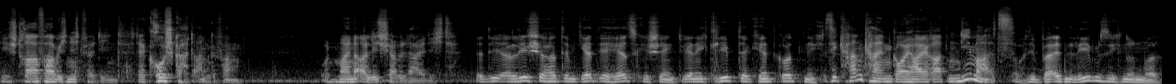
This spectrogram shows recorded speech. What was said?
Die Strafe habe ich nicht verdient. Der Kruschka hat angefangen. Und meine Alicia beleidigt. Die Alicia hat dem Gerd ihr Herz geschenkt. Wer nicht liebt, der kennt Gott nicht. Sie kann keinen Goy heiraten, niemals. Aber die beiden lieben sich nun mal.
